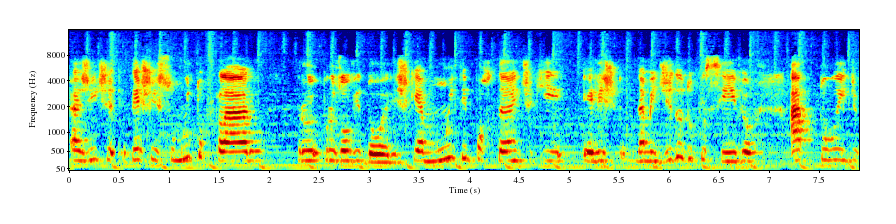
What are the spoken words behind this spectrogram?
a gente deixa isso muito claro para os ouvidores, que é muito importante que eles, na medida do possível, atuem de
